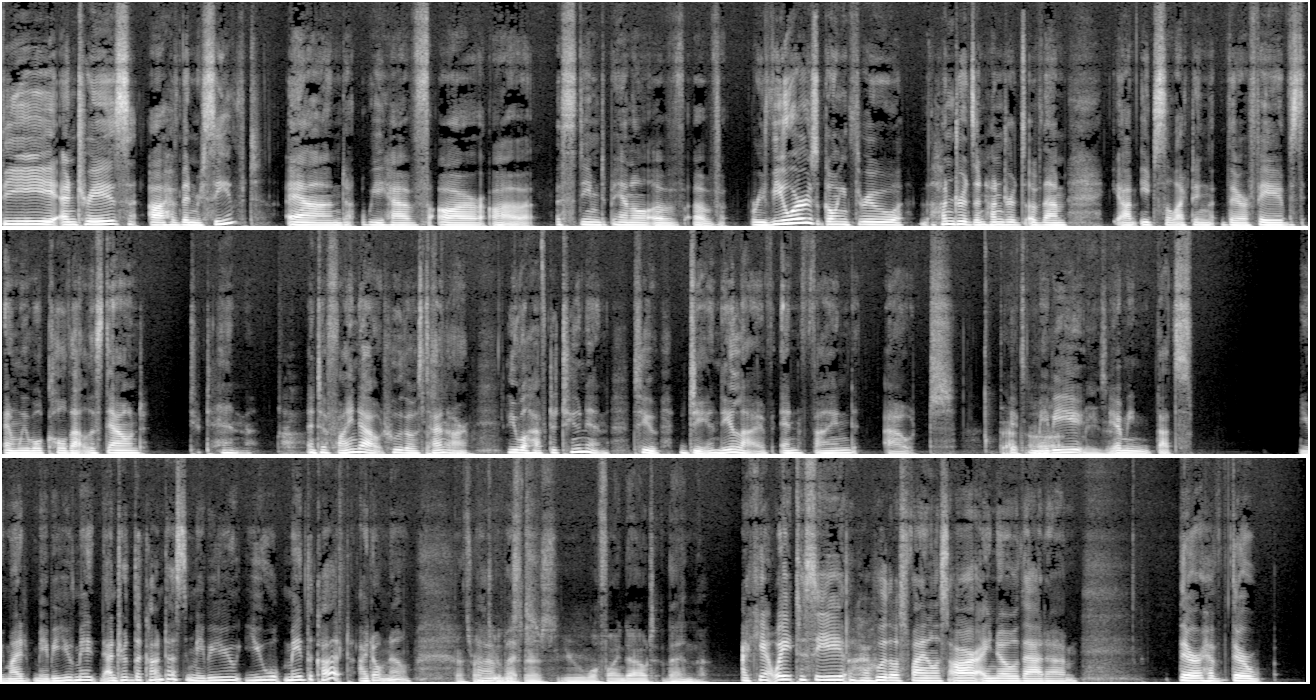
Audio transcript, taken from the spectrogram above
The entries uh, have been received, and we have our uh, esteemed panel of, of reviewers going through hundreds and hundreds of them, um, each selecting their faves, and we will cull that list down to 10. And to find out who those 10 are, you will have to tune in to D&D Live and find out. That's It- maybe, amazing. I mean, that's you might maybe you've made entered the contest and maybe you you made the cut. I don't know. That's right, uh, dear listeners. You will find out then. I can't wait to see who those finalists are. I know that um, there have there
